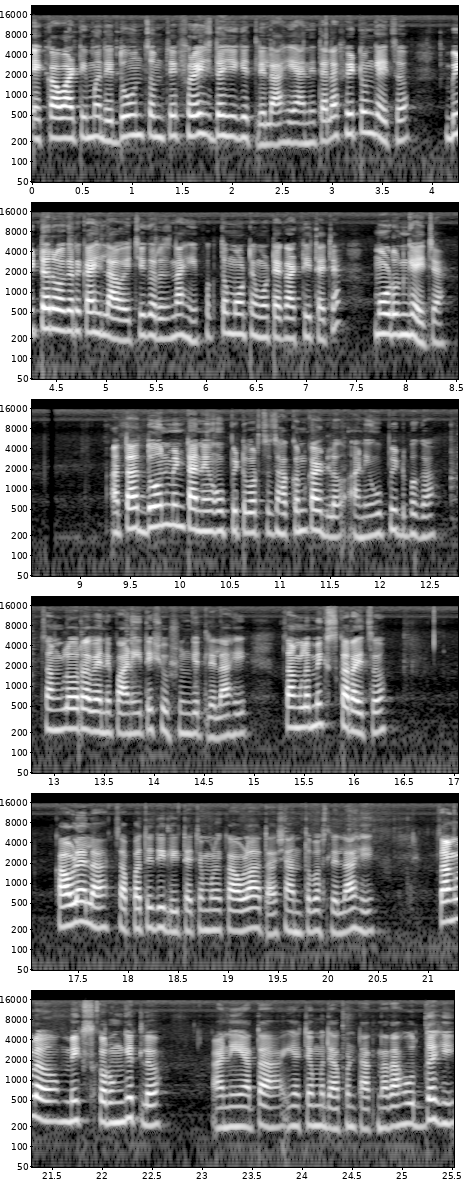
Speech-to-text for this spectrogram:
एका वाटीमध्ये दोन चमचे फ्रेश दही घेतलेलं आहे आणि त्याला फेटून घ्यायचं. बीटर वगैरे काही लावायची गरज नाही. फक्त मोठ्या मोठ्या गाठी त्याच्या मोडून घ्यायच्या. आता दोन मिनटाने उपीटवरचं झाकण काढलं आणि उपीट बघा चांगलं रव्याने पाणी इथे शोषून घेतलेलं आहे. चांगलं मिक्स करायचं. कावळ्याला चपाती दिली त्याच्यामुळे कावळा आता शांत बसलेला आहे. चांगलं मिक्स करून घेतलं आणि आता याच्यामध्ये आपण टाकणार आहोत दही.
